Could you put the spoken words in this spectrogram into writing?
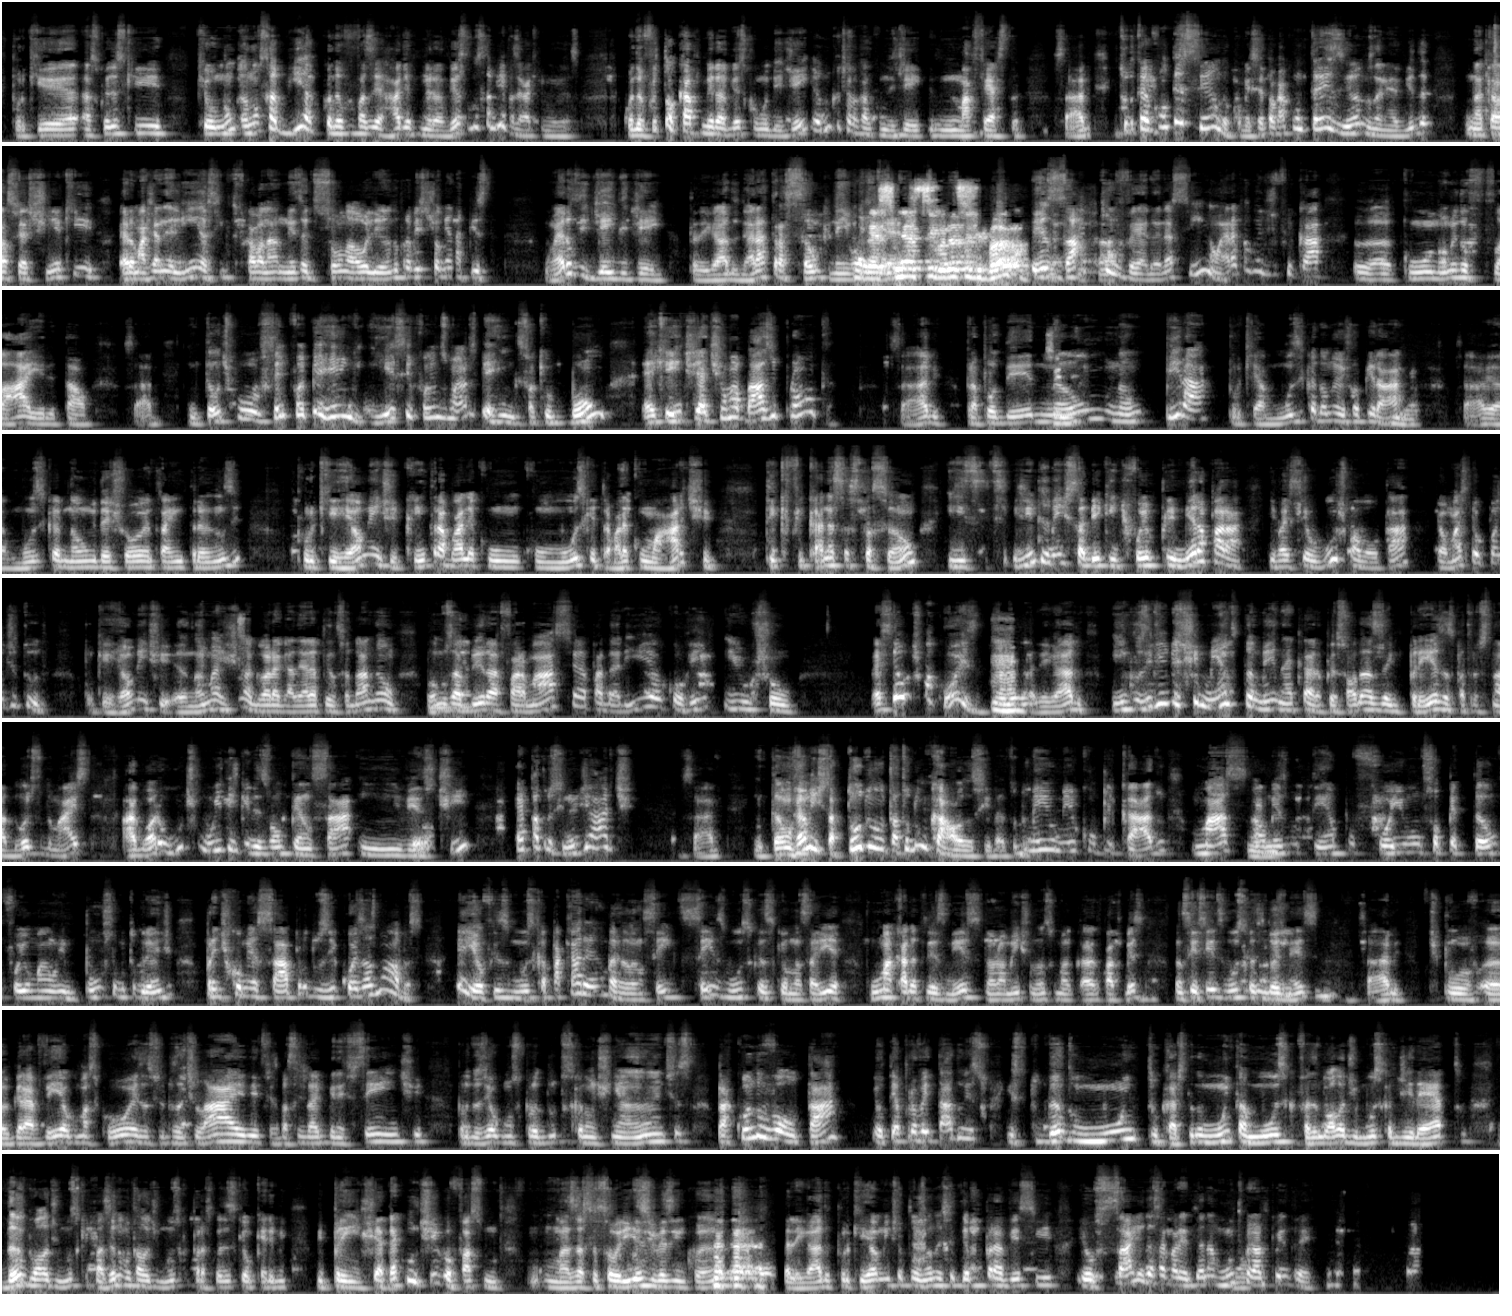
Porque as coisas que, que eu, não, eu não sabia quando eu fui fazer rádio a primeira vez, eu não sabia fazer rádio a primeira vez. Quando eu fui tocar a primeira vez como DJ, eu nunca tinha tocado como DJ numa festa, sabe? Tudo foi acontecendo. Eu comecei a tocar com 13 anos na minha vida, naquelas festinhas que era uma janelinha assim, que tu ficava lá na mesa de som lá olhando pra ver se tinha alguém na pista. Não era o DJ DJ, tá ligado? Não era atração que nem Parecia a segurança de banco? Exato, velho. Era assim, não era coisa de ficar uh, com o nome do flyer e tal, sabe? Então, tipo, sempre foi perrengue. E esse foi um dos maiores perrengues. Só que o bom é que a gente já tinha uma base pronta, sabe? Para poder não, não pirar. Porque a música não me deixou pirar, Sim. sabe? A música não me deixou entrar em transe. Porque realmente, quem trabalha com, com música e trabalha com arte tem que ficar nessa situação e simplesmente saber que a gente foi o primeiro a parar e vai ser o último a voltar é o mais preocupante de tudo. Porque realmente, eu não imagino agora a galera pensando, ah, não, vamos uhum. abrir a farmácia, a padaria, o correio e o show. Vai ser a última coisa, uhum. tá ligado? Inclusive investimento também, né, cara? O pessoal das empresas, patrocinadores e tudo mais. Agora, o último item que eles vão pensar em investir é patrocínio de arte. Sabe? Então, realmente, tá tudo, tá tudo um caos, assim, tá tudo meio, meio complicado, mas, ao uhum. mesmo tempo, foi um sopetão, foi uma, um impulso muito grande pra gente começar a produzir coisas novas. E aí eu fiz música pra caramba, eu lancei seis músicas que eu lançaria, uma a cada três meses, normalmente eu lanço uma a cada quatro meses, lancei seis músicas em dois meses, sabe? Tipo, uh, gravei algumas coisas, fiz bastante live, fiz bastante live beneficente, produzi alguns produtos que eu não tinha antes, para quando voltar, eu tenho aproveitado isso, estudando muito, cara, estudando muita música, fazendo aula de música direto, dando aula de música e fazendo muita aula de música para as coisas que eu quero me, me, preencher. Até contigo eu faço umas assessorias de vez em quando, tá ligado? Porque realmente eu tô usando esse tempo para ver se eu saio dessa quarentena muito melhor do que eu entrei.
